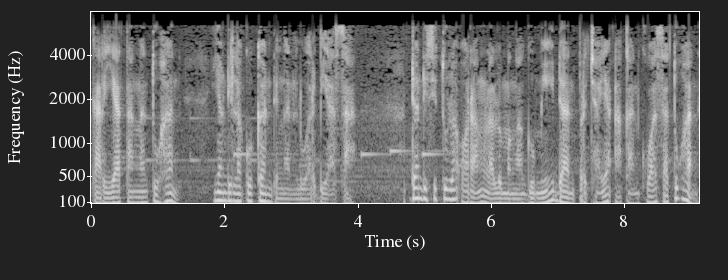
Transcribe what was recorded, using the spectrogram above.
karya tangan Tuhan yang dilakukan dengan luar biasa. Dan di situlah orang lalu mengagumi dan percaya akan kuasa Tuhan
